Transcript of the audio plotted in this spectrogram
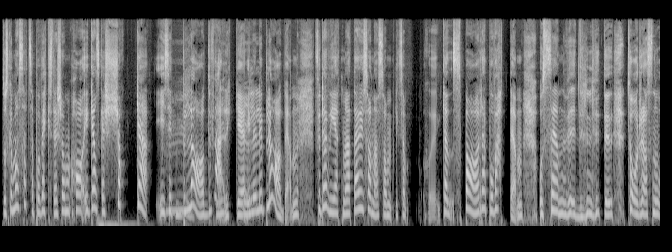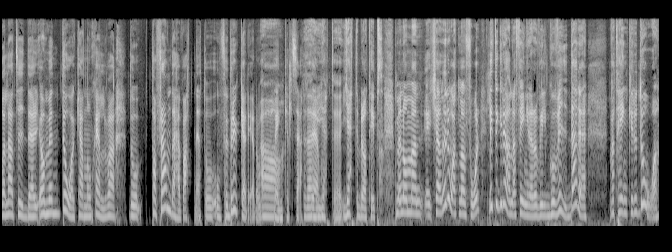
då ska man satsa på växter som har, är ganska tjocka i sitt bladverk, eh, eller, eller bladen. För där vet man att där är sådana som liksom kan spara på vatten och sen vid lite torra, snåla tider, ja men då kan de själva då ta fram det här vattnet och, och förbruka det då, Ja, på enkelt sätt. Det där är Eh, jätte, jättebra tips. Men om man eh, känner då att man får lite gröna fingrar och vill gå vidare, vad tänker du då?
